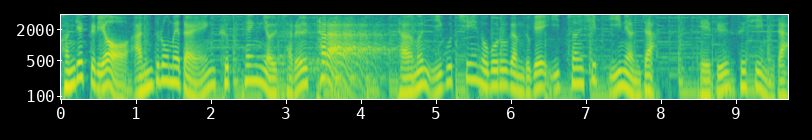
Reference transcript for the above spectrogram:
관객들이여 안드로메다행 급행 열차를 타라! 다음은 이구치 노보루 감독의 2012년작 데드 스시입니다.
